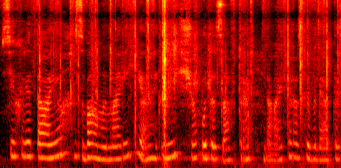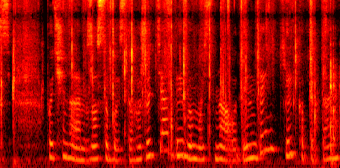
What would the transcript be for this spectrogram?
Всіх вітаю! З вами Марія. І що буде завтра? Давайте роздивлятись. Починаємо з особистого життя. Дивимось на один день кілька питань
